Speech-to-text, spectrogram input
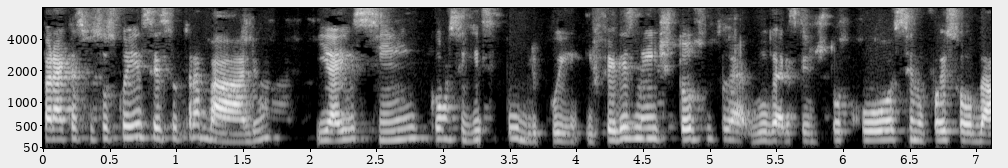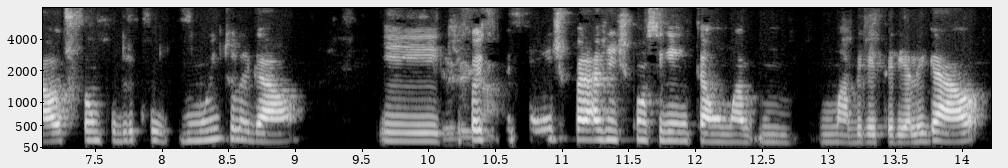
para que as pessoas conhecessem o trabalho e aí sim conseguisse público. E, e felizmente, todos os lugares que a gente tocou, se não foi sold out, foi um público muito legal e que, que foi suficiente para a gente conseguir, então, uma, uma bilheteria legal.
